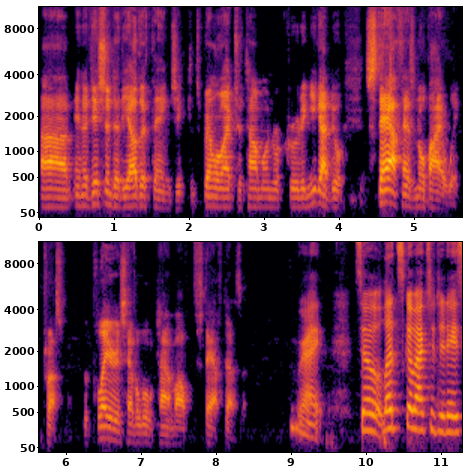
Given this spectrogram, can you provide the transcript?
Uh, in addition to the other things, you can spend a little extra time on recruiting. You got to do. it. Staff has no bye week. Trust me. The players have a little time off. The staff doesn't. Right. So let's go back to today's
